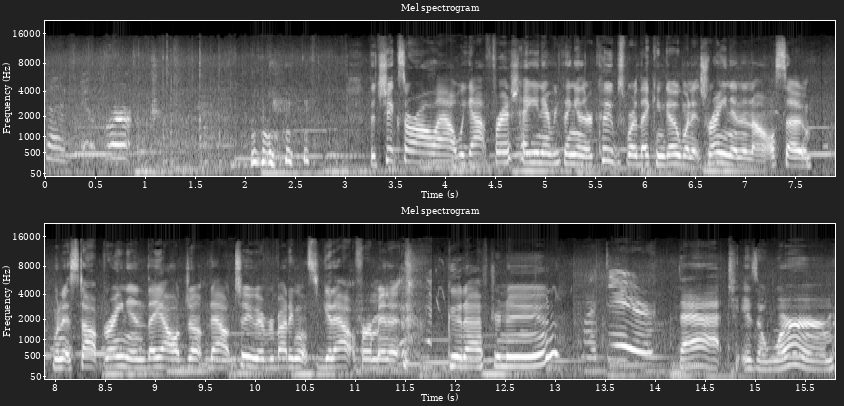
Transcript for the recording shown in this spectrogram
Does it work? The chicks are all out. We got fresh hay and everything in their coops where they can go when it's raining and all. So when it stopped raining, they all jumped out too. Everybody wants to get out for a minute. Good afternoon. Right there. That is a worm.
